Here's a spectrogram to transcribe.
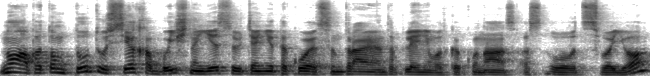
Ну, а потом тут у всех обычно, если у тебя не такое центральное отопление, вот как у нас, а вот свое,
